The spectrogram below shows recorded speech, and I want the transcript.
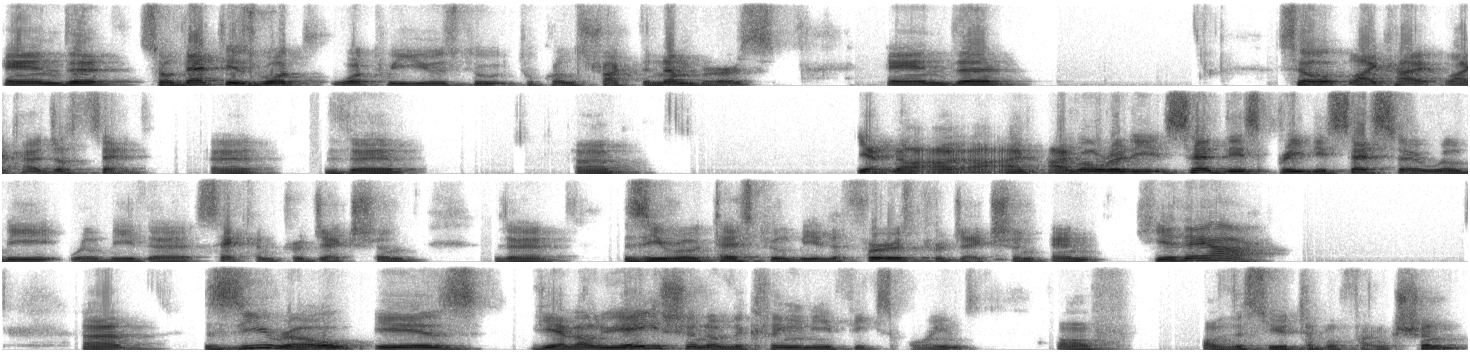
And uh, so that is what, what we use to, to construct the numbers. And uh, so like I, like I just said, uh, the, um, yeah, no, I, have already said this predecessor will be, will be the second projection. The zero test will be the first projection. And here they are. Uh, zero is the evaluation of the Kleene fixed point of, of the suitable function.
